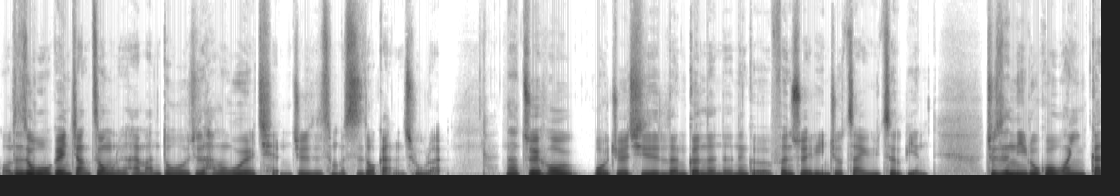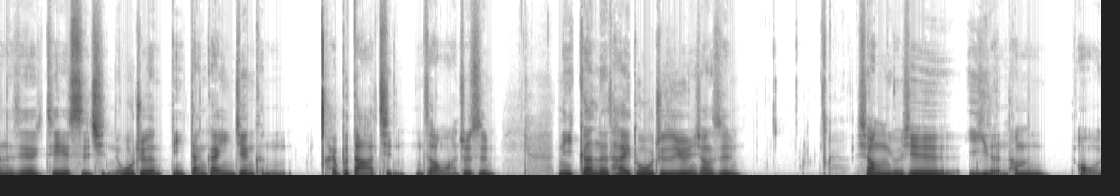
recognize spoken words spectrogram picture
哦，但是我跟你讲，这种人还蛮多，就是他们为了钱，就是什么事都干得出来。那最后，我觉得其实人跟人的那个分水岭就在于这边，就是你如果万一干了这些这些事情，我觉得你单干一件可能还不打紧，你知道吗？就是你干了太多，就是有点像是像有些艺人，他们哦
